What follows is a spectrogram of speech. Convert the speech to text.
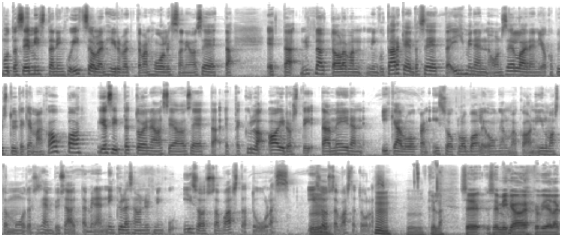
Mutta se, mistä niin kuin itse olen hirvettävän huolissani, on se, että, että nyt näyttää olevan niin kuin tärkeintä se, että ihminen on sellainen, joka pystyy tekemään kauppaa, ja sitten toinen asia on se, että, että kyllä aidosti tämä meidän ikäluokan iso globaali ongelma, joka on ilmastonmuutos ja sen pysäyttäminen, niin kyllä se on nyt niin kuin isossa vastatuulessa. Mm. Isossa mm. vastatuulessa. Mm. Mm. Kyllä. Se, se, mikä on ehkä vielä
